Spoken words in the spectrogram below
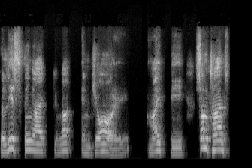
The least thing I do not enjoy might be sometimes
